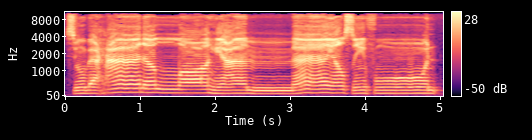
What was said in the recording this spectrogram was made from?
سُبْحَانَ اللَّهِ عَمَّا يَصِفُونَ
